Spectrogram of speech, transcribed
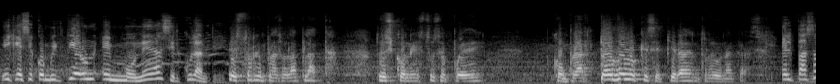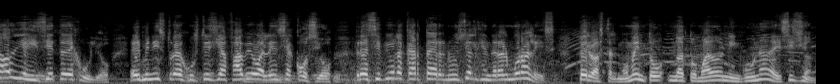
y que se convirtieron en moneda circulante. Esto reemplazó la plata. Entonces con esto se puede comprar todo lo que se quiera dentro de una cárcel. El pasado 17 de julio, el ministro de Justicia Fabio Valencia Cosio recibió la carta de renuncia del general Morales, pero hasta el momento no ha tomado ninguna decisión.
